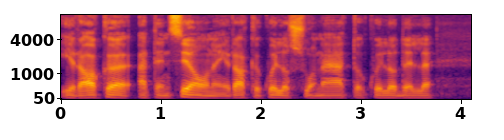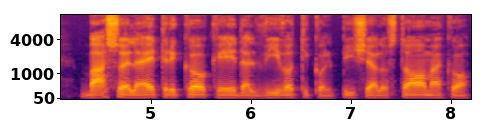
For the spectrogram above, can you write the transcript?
Il rock, attenzione, il rock quello suonato, quello del basso elettrico che dal vivo ti colpisce allo stomaco,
